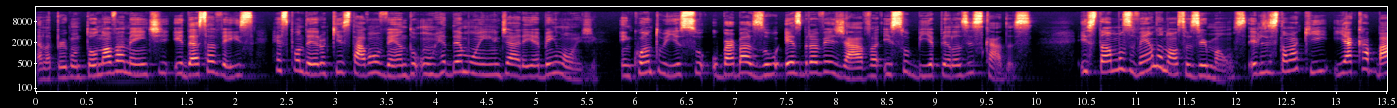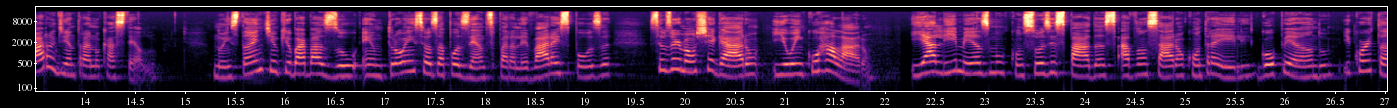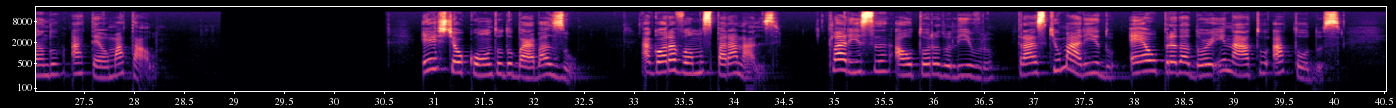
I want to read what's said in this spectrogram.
Ela perguntou novamente e dessa vez responderam que estavam vendo um redemoinho de areia bem longe. Enquanto isso, o Barba Azul esbravejava e subia pelas escadas. Estamos vendo nossos irmãos. Eles estão aqui e acabaram de entrar no castelo. No instante em que o Barba Azul entrou em seus aposentos para levar a esposa, seus irmãos chegaram e o encurralaram. E ali mesmo, com suas espadas, avançaram contra ele, golpeando e cortando até o matá-lo. Este é o conto do Barba Azul. Agora vamos para a análise. Clarissa, a autora do livro, traz que o marido é o predador inato a todos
